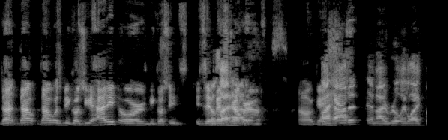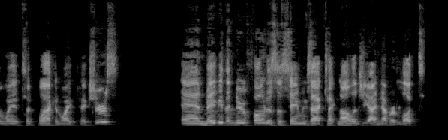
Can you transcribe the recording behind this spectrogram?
that that that was because you had it or because it's it's the best I had camera? Okay. I had it and I really like the way it took black and white pictures. And maybe the new phone is the same exact technology. I never looked,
